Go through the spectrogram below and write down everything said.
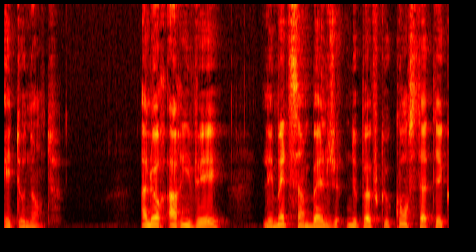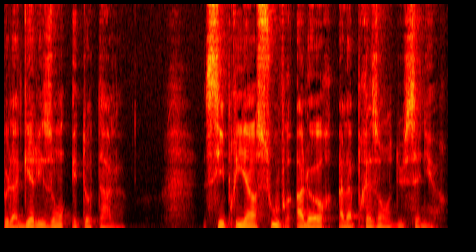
étonnante. À leur arrivée, les médecins belges ne peuvent que constater que la guérison est totale. Cyprien s'ouvre alors à la présence du Seigneur.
